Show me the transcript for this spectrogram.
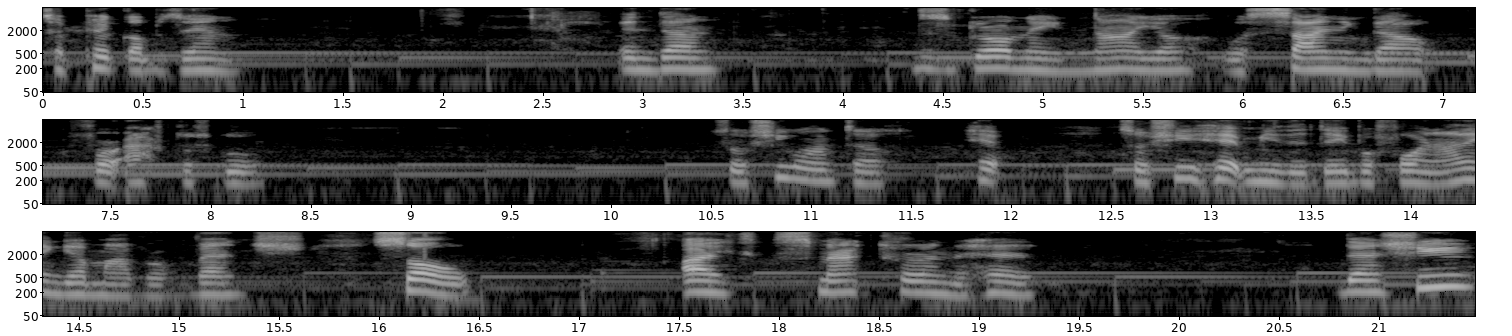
to pick up Zen. And then this girl named Naya was signing out for after school. So she wanted to hit so she hit me the day before and I didn't get my revenge. So I smacked her in the head. Then she,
